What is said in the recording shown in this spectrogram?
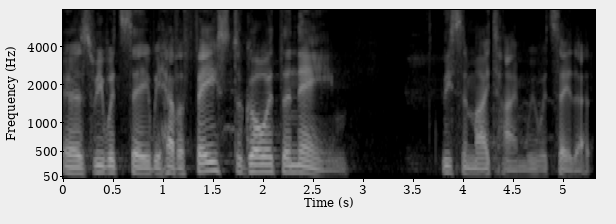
As we would say, we have a face to go with the name. At least in my time, we would say that.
